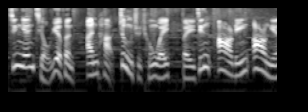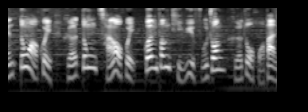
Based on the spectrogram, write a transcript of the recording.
今年九月份，安踏正式成为北京2022年冬奥会和冬残奥会官方体育服装合作伙伴。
